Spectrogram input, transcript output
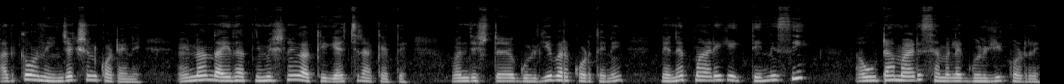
ಅದಕ್ಕೆ ಒಂದು ಇಂಜೆಕ್ಷನ್ ಕೊಟ್ಟೇನಿ. ಇನ್ನೊಂದು ಐದು ಹತ್ತು ನಿಮಿಷನಾಗ ಅಕ್ಕಿಗೆ ಎಚ್ಚರ ಆಕೈತಿ. ಒಂದಿಷ್ಟು ಗುಳ್ಗಿ ಬರ್ಕೊಡ್ತೀನಿ. ನೆನಪು ಮಾಡಿ ಈಗ ತಿನ್ನಿಸಿ, ಊಟ ಮಾಡಿ ಆಮೇಲೆ ಗುಳ್ಗಿ ಕೊಡ್ರಿ.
